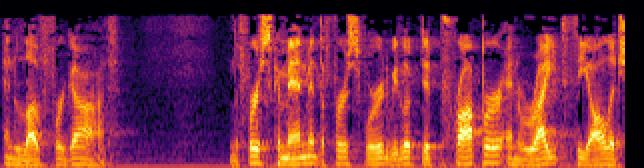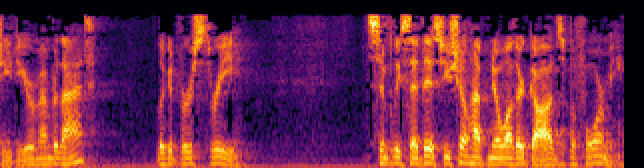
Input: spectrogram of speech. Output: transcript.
and love for God. In the first commandment, the first word, we looked at proper and right theology. Do you remember that? Look at verse 3. It simply said this You shall have no other gods before me.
